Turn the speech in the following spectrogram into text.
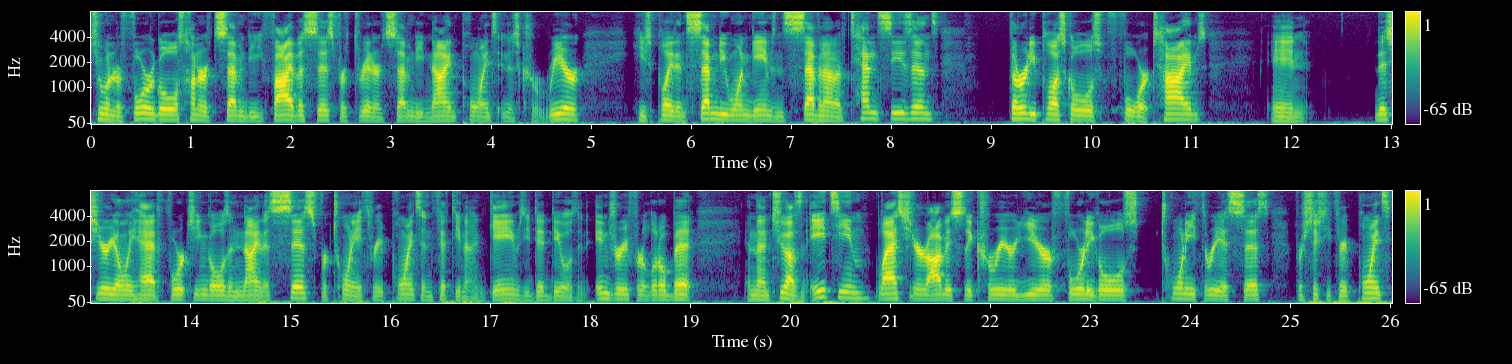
204 goals, 175 assists for 379 points in his career. He's played in 71 games in 7 out of 10 seasons, 30 plus goals four times. In this year, he only had 14 goals and 9 assists for 23 points in 59 games. He did deal with an injury for a little bit. And then 2018, last year, obviously career year, 40 goals, 23 assists for 63 points.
